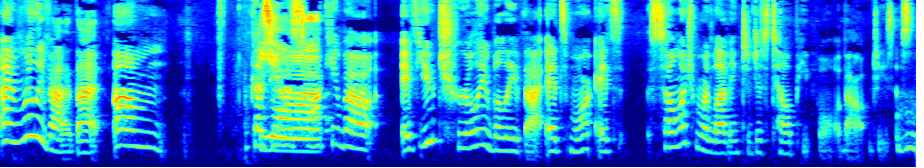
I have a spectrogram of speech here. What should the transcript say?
I'm really bad at that. Um, because he was talking about if you truly believe that, it's more, it's so much more loving to just tell people about Jesus. Mm-hmm.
